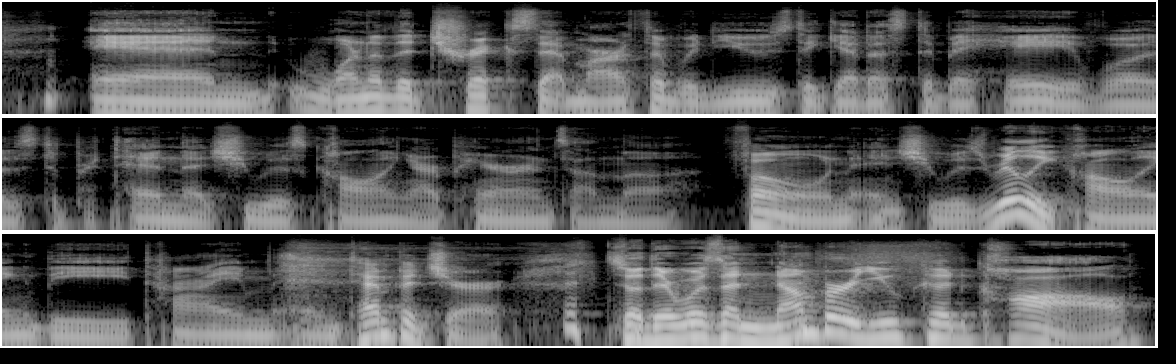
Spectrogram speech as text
and one of the tricks that Martha would use to get us to behave was to pretend that she was calling our parents on the phone, and she was really calling the time and temperature. so there was a number you could call.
